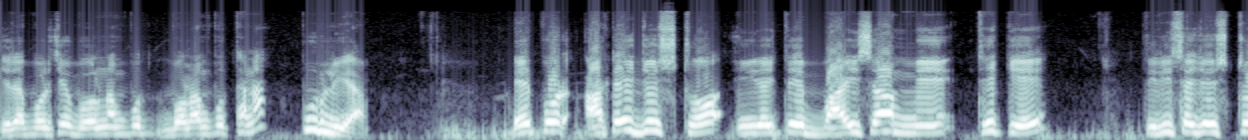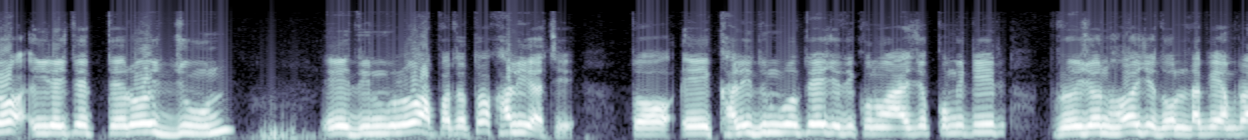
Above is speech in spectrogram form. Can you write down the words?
যেটা পড়ছে বলরামপুর বলরামপুর থানা, পুরুলিয়া। এরপর আটই জ্যৈষ্ঠ, ইংরেজিতে বাইশা মে থেকে তিরিশে জ্যৈষ্ঠ, ইংরেজিতে তেরোই জুন, এই দিনগুলো আপাতত খালি আছে। তো এই খালি দিনগুলোতে যদি কোনো আয়োজক কমিটির প্রয়োজন হয় যে দলটাকে আমরা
